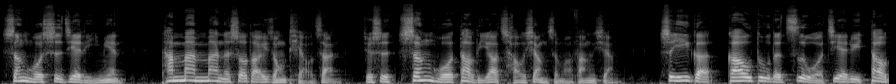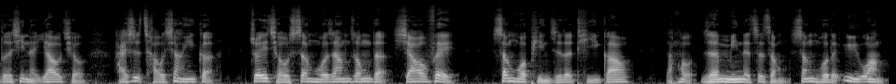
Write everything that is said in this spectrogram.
生活世界里面，他慢慢的受到一种挑战。就是生活到底要朝向什么方向？是一个高度的自我戒律、道德性的要求，还是朝向一个追求生活当中的消费、生活品质的提高，然后人民的这种生活的欲望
